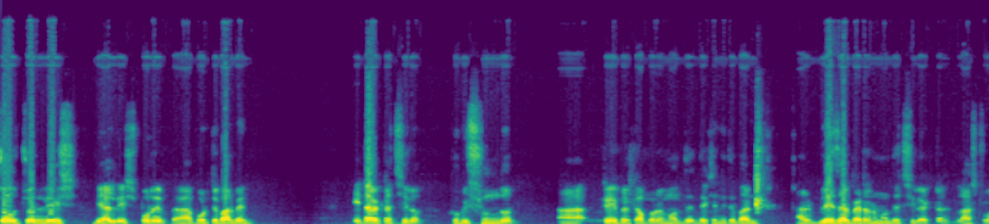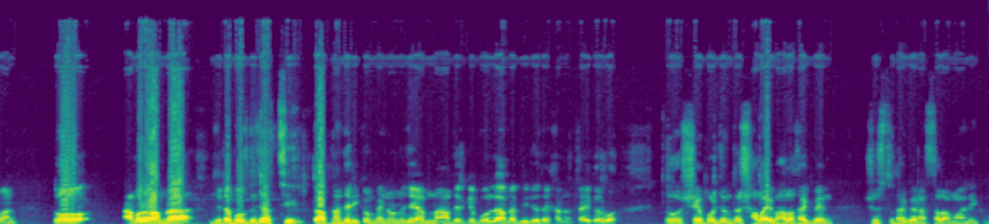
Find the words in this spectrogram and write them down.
চৌচল্লিশ, বিয়াল্লিশ পরে পড়তে পারবেন। এটাও একটা ছিল, খুবই সুন্দর ক্রেপের কাপড়ের মধ্যে দেখে নিতে পারেন। আর ব্লেজার প্যাটার্নের মধ্যে ছিল একটা লাস্ট ওয়ান তো আবারও আমরা যেটা বলতে চাচ্ছি, তো আপনাদের রিকমেন্ড অনুযায়ী আমাদেরকে বললে আমরা ভিডিও দেখানোর ট্রাই করব। তো সে পর্যন্ত সবাই ভালো থাকবেন, সুস্থ থাকবেন, আসসালামু আলাইকুম।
